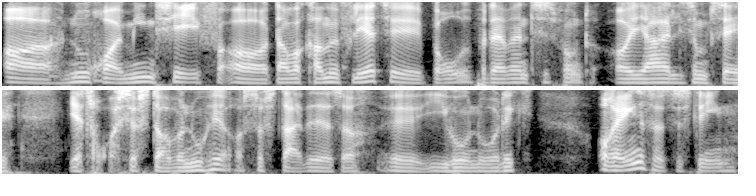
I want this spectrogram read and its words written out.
Og nu røg min chef, og der var kommet flere til bureauet på det tidspunkt, og jeg ligesom sagde, jeg tror også, jeg stopper nu her, og så startede jeg så øh, IH Nordic, og ringede så til Sten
